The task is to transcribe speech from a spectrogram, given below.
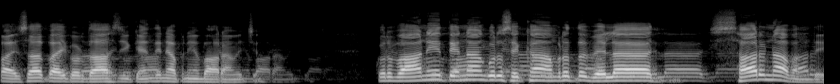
ਭਾਈ ਸਾਹਿਬ, ਭਾਈ ਗੁਰਦਾਸ ਜੀ ਕਹਿੰਦੇ ਨੇ ਆਪਣੀਆਂ ਬਾਰਾਂ ਵਿੱਚ, ਕੁਰਬਾਨੀ ਤਿੰਨਾਂ ਗੁਰਸਿੱਖਾਂ ਅੰਮ੍ਰਿਤ ਵੇਲਾ ਸਰ ਨਾ ਬੰਦੇ।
